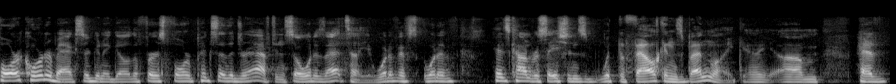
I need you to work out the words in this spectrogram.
four quarterbacks are going to go the first four picks of the draft. And so, what does that tell you? What if what if his conversations with the Falcons been like? Um, have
